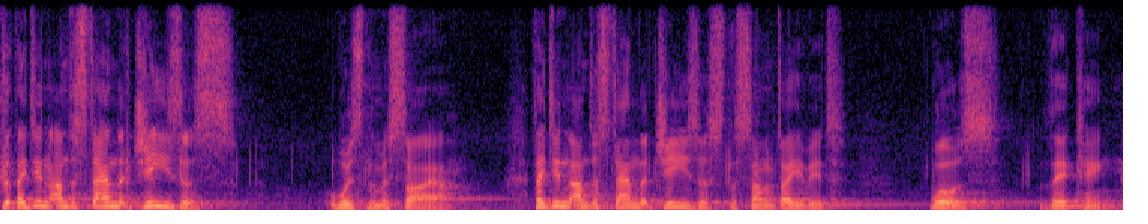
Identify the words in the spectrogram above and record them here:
that they didn't understand that Jesus was the Messiah. They didn't understand that Jesus, the son of David, was their king.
